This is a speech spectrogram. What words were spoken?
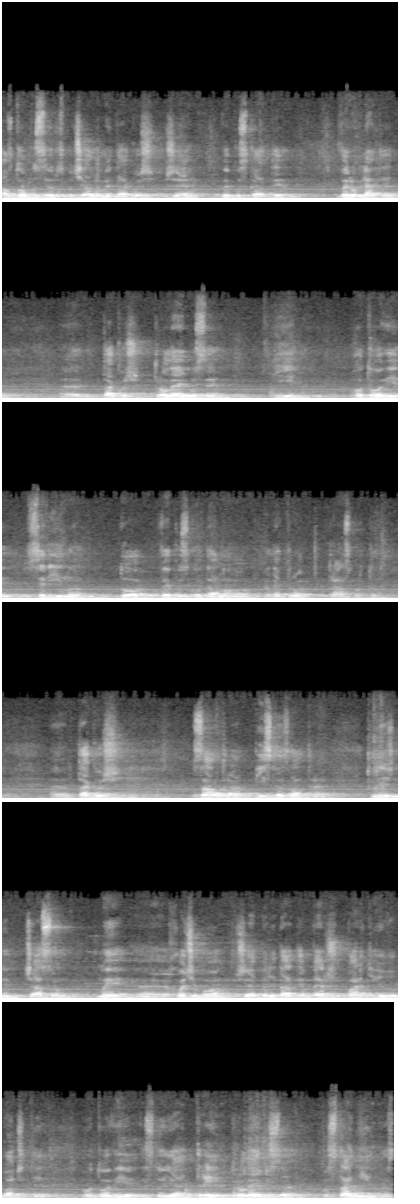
автобуси розпочали ми також вже випускати, виробляти, Е, також тролейбуси і готові серійно до випуску даного електротранспорту. Е, Також завтра, післязавтра, ближнім часом ми е, хочемо вже передати першу партію. Ви бачите, готові стоять три тролейбуса. Останні, так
